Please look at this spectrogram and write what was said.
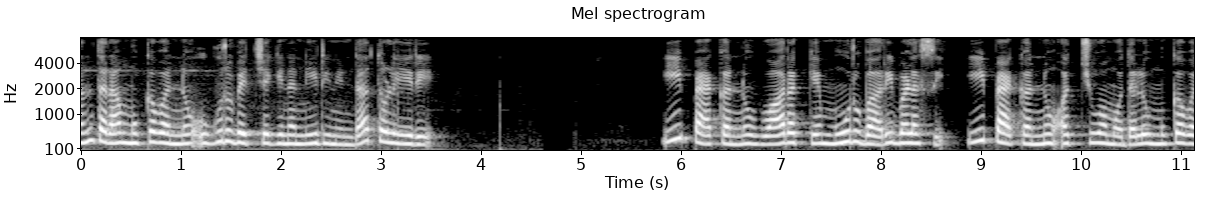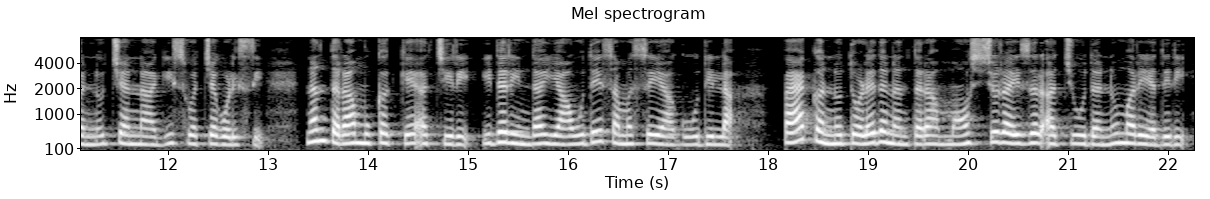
ನಂತರ ಮುಖವನ್ನು ಉಗುರು ಬೆಚ್ಚಗಿನ ನೀರಿನಿಂದ ತೊಳೆಯಿರಿ. ಈ ಪ್ಯಾಕನ್ನು ವಾರಕ್ಕೆ ಮೂರು ಬಾರಿ ಬಳಸಿ. ಈ ಪ್ಯಾಕನ್ನು ಹಚ್ಚುವ ಮೊದಲು ಮುಖವನ್ನು ಚೆನ್ನಾಗಿ ಸ್ವಚ್ಛಗೊಳಿಸಿ. ನಂತರ ಮುಖಕ್ಕೆ ಹಚ್ಚಿರಿ. ಇದರಿಂದ ಯಾವುದೇ ಸಮಸ್ಯೆಯಾಗುವುದಿಲ್ಲ. ಪ್ಯಾಕನ್ನು ತೊಳೆದ ನಂತರ ಮಾಯಿಶ್ಚರೈಸರ್ ಹಚ್ಚುವುದನ್ನು ಮರೆಯದಿರಿ.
